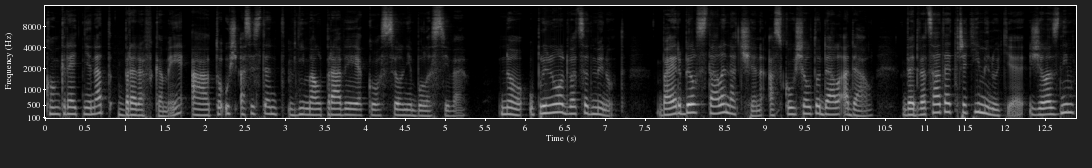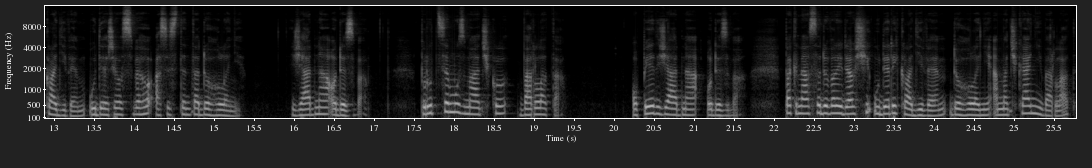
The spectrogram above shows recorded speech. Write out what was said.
konkrétně nad bradavkami a to už asistent vnímal právě jako silně bolestivé. No, uplynulo 20 minut. Bayer byl stále nadšen a zkoušel to dál a dál. Ve 23. minutě železným kladivem udeřil svého asistenta do holeně. Žádná odezva. Prudce mu zmáčkl varlata. Opět žádná odezva. Pak následovaly další údery kladivem do holeně a mačkání varlat,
